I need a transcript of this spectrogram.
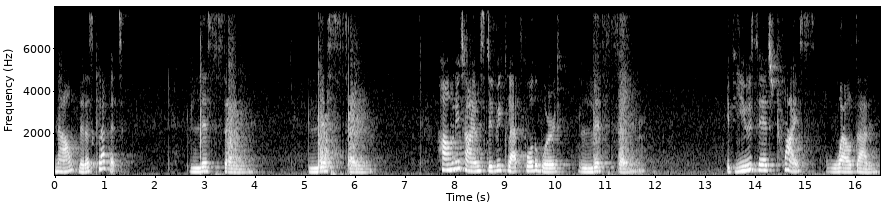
Now let us clap it. Listen. Listen. How many times did we clap for the word listen? If you said twice, well done.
